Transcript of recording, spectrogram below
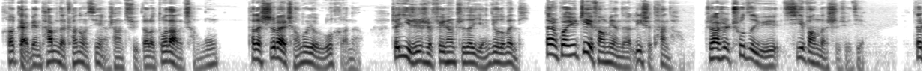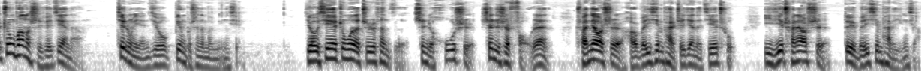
和改变他们的传统信仰上取得了多大的成功？他的失败程度又如何呢？这一直是非常值得研究的问题。但是，关于这方面的历史探讨，主要是出自于西方的史学界。在中方的史学界呢，这种研究并不是那么明显。有些中国的知识分子甚至忽视，甚至是否认传教士和维新派之间的接触，以及传教士对维新派的影响。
